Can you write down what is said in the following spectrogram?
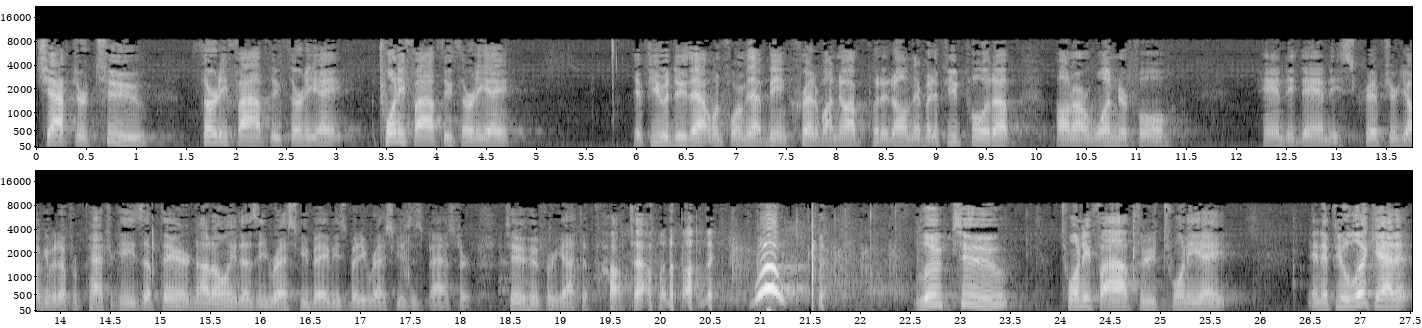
chapter 2, 35 through 38, 25 through 38. If you would do that one for me, that'd be incredible. I know I put it on there, but if you'd pull it up on our wonderful handy dandy scripture. Y'all give it up for Patrick. He's up there. Not only does he rescue babies, but he rescues his pastor too, who forgot to pop that one on there. Woo! Luke 2, 25 through 28. And if you look at it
